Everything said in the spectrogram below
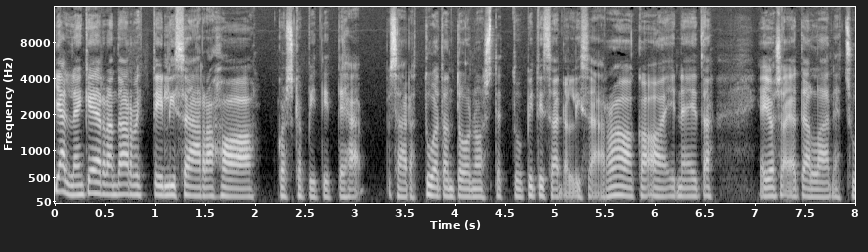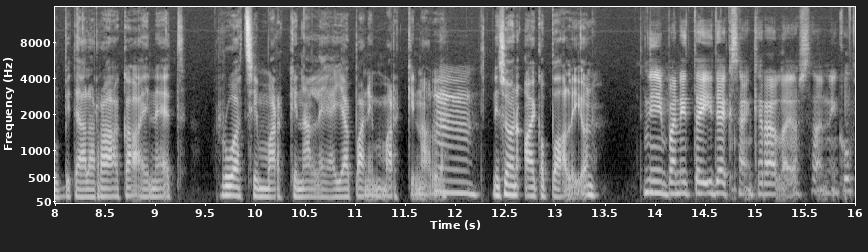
jälleen kerran tarvittiin lisää rahaa, koska piti tehdä saada tuotantoon nostettua, piti saada lisää raaka-aineita. Ja jos ajatellaan, että sun pitää olla raaka-aineet Ruotsin markkinalle ja Japanin markkinalle, mm. niin se on aika paljon – Niinpä, niitä ei itsekseen keräillä jossain niin kuin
